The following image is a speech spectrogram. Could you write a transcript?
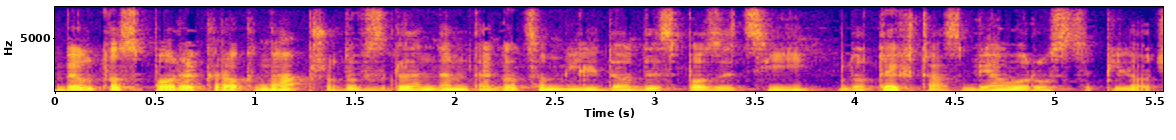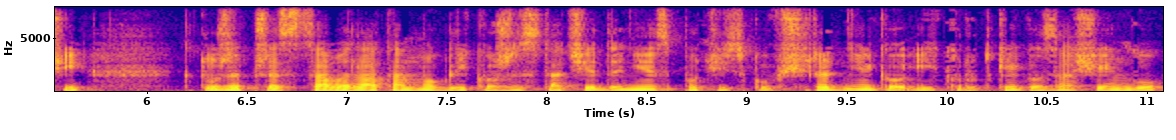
Był to spory krok naprzód względem tego, co mieli do dyspozycji dotychczas białoruscy piloci, którzy przez całe lata mogli korzystać jedynie z pocisków średniego i krótkiego zasięgu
